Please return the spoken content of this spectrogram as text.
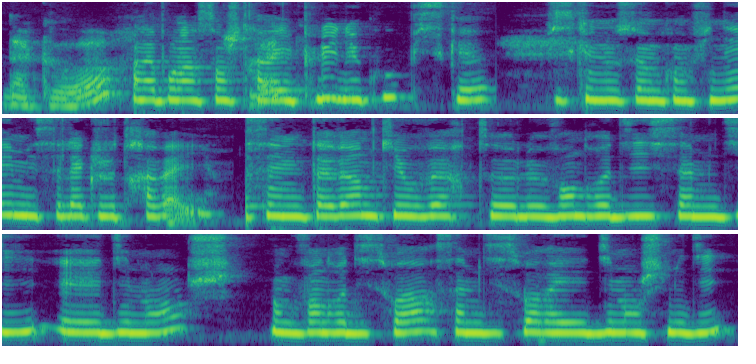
D'accord. Là, pour l'instant, je travaille plus du coup, puisque, puisque nous sommes confinés, mais c'est là que je travaille. C'est une taverne qui est ouverte le vendredi, samedi et dimanche. Donc vendredi soir, samedi soir et dimanche midi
